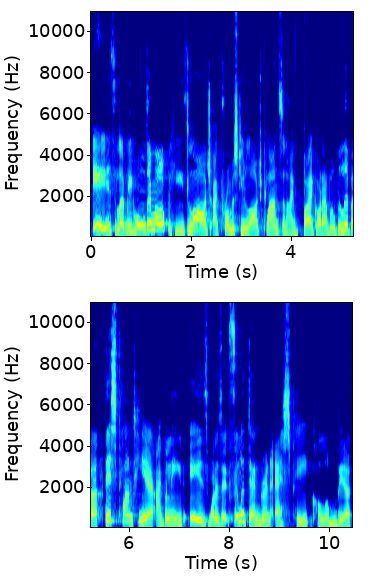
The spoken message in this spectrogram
is, let me hold him up, he's large, I promised you large plants and I, by God, I will deliver. This plant here, I believe, is, what is it, Philodendron sp Colombia.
